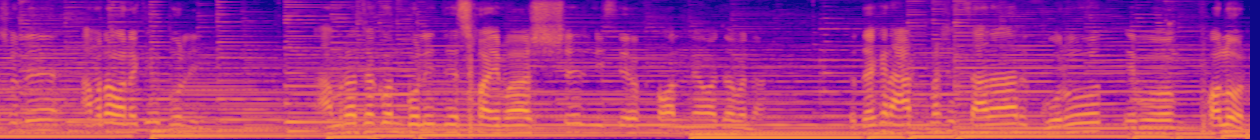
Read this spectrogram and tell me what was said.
আসলে আমরা অনেকেই বলি, আমরা যখন বলি যে ছয় মাসের নিচে ফল নেওয়া যাবে না, তো দেখেন আট মাসের চারার গ্রোথ এবং ফলন।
